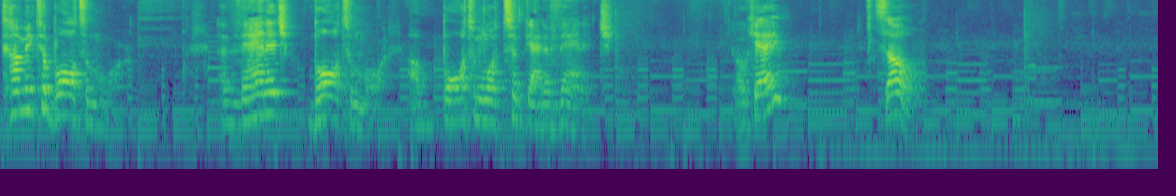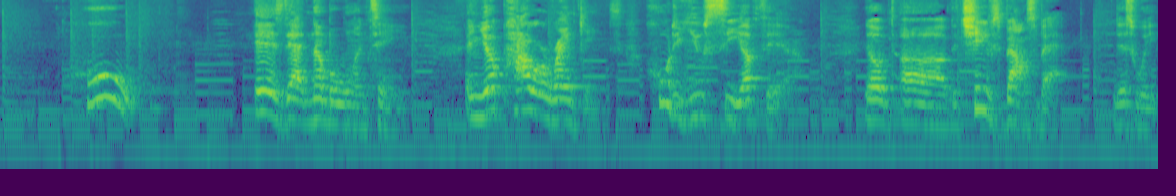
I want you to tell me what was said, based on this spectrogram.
coming to Baltimore. Advantage Baltimore. Uh, Baltimore took that advantage. Okay? So, who is that number one team? In your power rankings, who do you see up there? You know, uh, the Chiefs bounce back this week.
